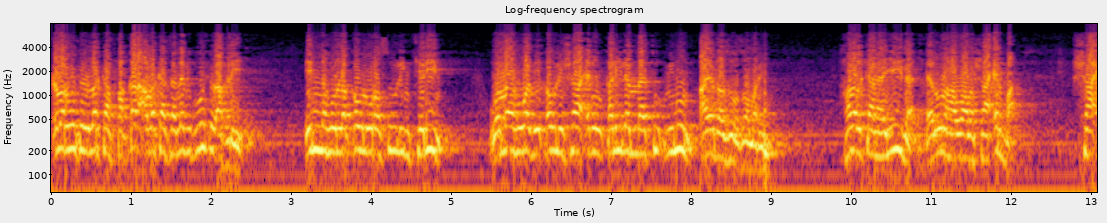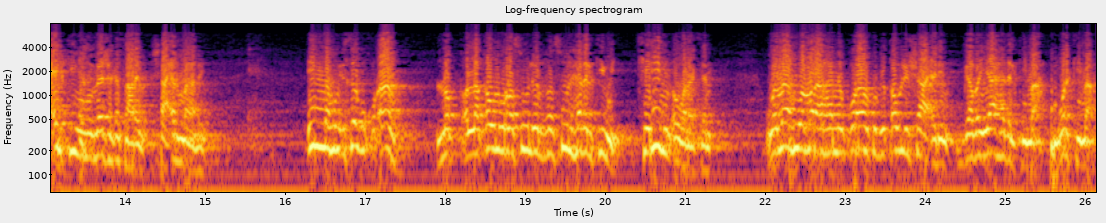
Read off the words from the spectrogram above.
Cumar wuxuu yihi markaa faqara'a markaasaa nabigu wuxuu aqriyey inahu laqawlu rasuulin kariim wama huwa biqawli shaacirin qaliila ma tu'minuun. Aayaddaasuu soo marin hadalkaan hayeyba een u waaba shaacirba shaacirkiibuba meesha ka saaray. Shaacir mahalay inahu isagu qur'aanku laqawlu rasuulin rasuul hadalkii wey kariimin oo wanaagsan wamaa huwa mana ahaanin qur'aanku biqawli shaacirin gabayaa hadalkii ma warkii ma ah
